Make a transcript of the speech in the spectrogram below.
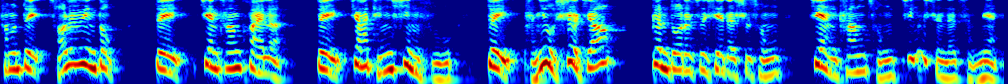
他们对潮流运动、对健康快乐、对家庭幸福。对朋友社交，更多的这些的是从健康、从精神的层面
